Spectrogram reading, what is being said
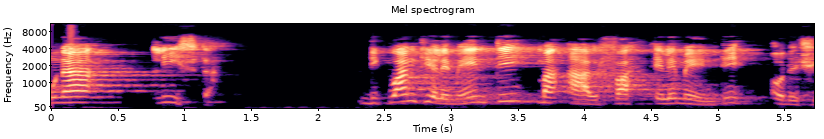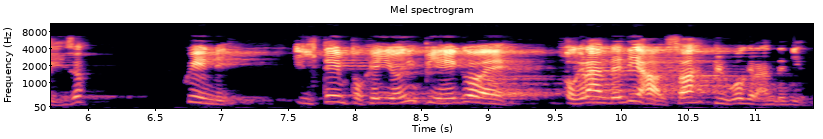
una lista di quanti elementi? Ma alfa elementi, ho deciso. Quindi il tempo che io impiego è O grande di alfa più O grande di 1.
